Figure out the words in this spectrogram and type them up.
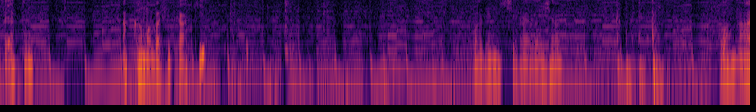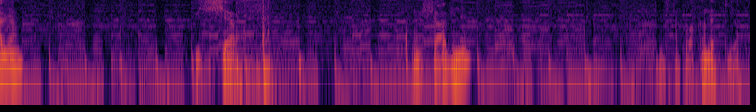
certo? A cama vai ficar aqui. Podemos tirar ela já. Fornalha. Bichas. Com chave, né? Vamos estar tá colocando aqui, ó.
